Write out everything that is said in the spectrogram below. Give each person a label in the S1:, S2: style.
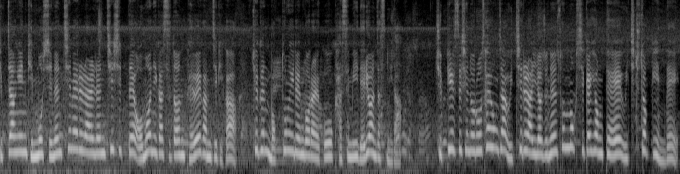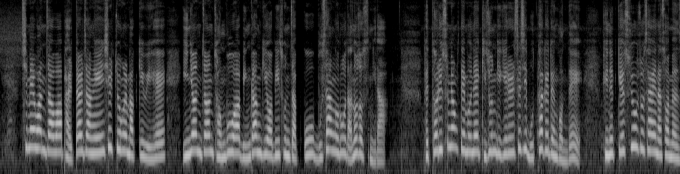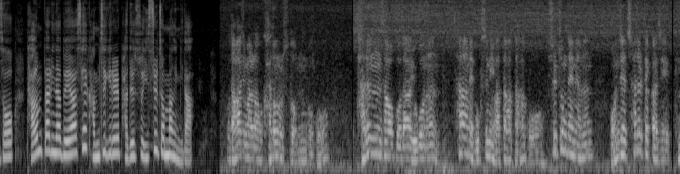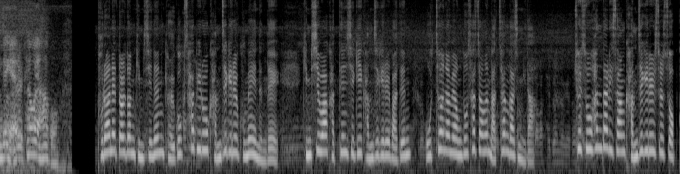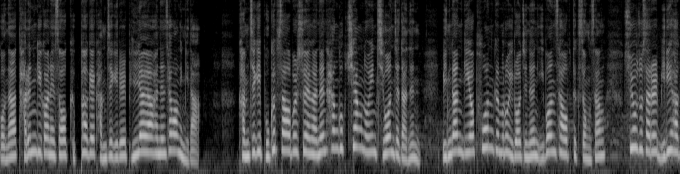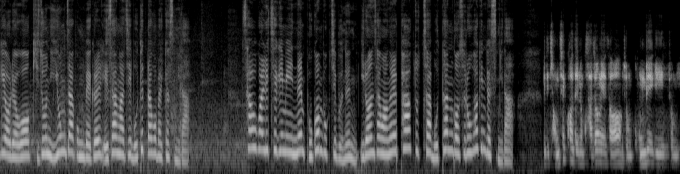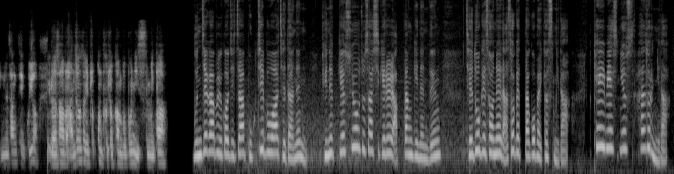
S1: 직장인 김모 씨는 치매를 앓는 70대 어머니가 쓰던 배회 감지기가 최근 먹통이 된 걸 알고 가슴이 내려앉았습니다. GPS 신호로 사용자 위치를 알려주는 손목시계 형태의 위치 추적기인데 치매 환자와 발달 장애인 실종을 막기 위해 2년 전 정부와 민간 기업이 손잡고 무상으로 나눠줬습니다. 배터리 수명 때문에 기존 기기를 쓰지 못하게 된 건데 뒤늦게 수요 조사에 나서면서 다음 달이나 돼야 새 감지기를 받을 수 있을 전망입니다.
S2: 뭐 나가지 말라고 가둬놓을 수도 없는 거고 다른 사업보다 요거는 사람의 목숨이 왔다 갔다 하고 실종되면은 언제 찾을 때까지 굉장히 애를 태워야 하고
S1: 불안에 떨던 김 씨는 결국 사비로 감지기를 구매했는데 김 씨와 같은 시기 감지기를 받은 5천여 명도 사정은 마찬가지입니다. 최소 한 달 이상 감지기를 쓸 수 없거나 다른 기관에서 급하게 감지기를 빌려야 하는 상황입니다. 감지기 보급 사업을 수행하는 한국취약노인 지원재단은 민간 기업 후원금으로 이루어지는 이번 사업 특성상 수요 조사를 미리 하기 어려워 기존 이용자 공백을 예상하지 못했다고 밝혔습니다. 사후 관리 책임이 있는 보건복지부는 이런 상황을 파악조차 못한 것으로 확인됐습니다.
S3: 정책화되는 과정에서 좀 공백이 좀 있는 상태고요. 이런 사업은 안정성이 조금 부족한 부분이 있습니다.
S1: 문제가 불거지자 복지부와 재단은 뒤늦게 수요조사 시기를 앞당기는 등 제도 개선에 나서겠다고 밝혔습니다. KBS 뉴스 한솔입니다.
